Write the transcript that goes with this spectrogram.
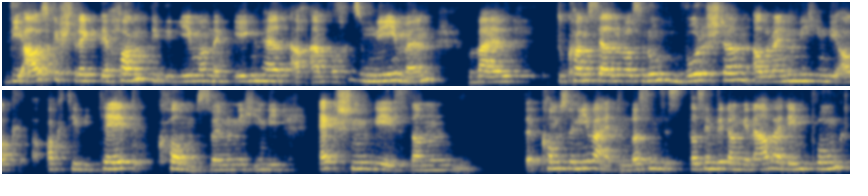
die ausgestreckte Hand, die dir jemand entgegenhält, auch einfach zu mhm. nehmen, weil du kannst selber was rumwursteln, aber wenn du nicht in die Ak Aktivität kommst, wenn du nicht in die Action gehst, dann kommst du nie weiter. Und das sind, da sind wir dann genau bei dem Punkt,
